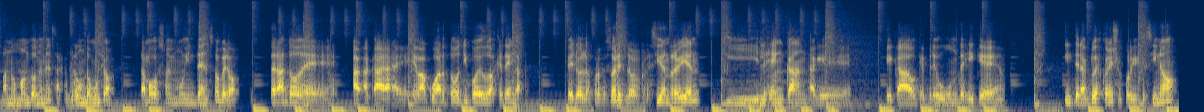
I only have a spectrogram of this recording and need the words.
mando un montón de mensajes, pregunto mucho, tampoco soy muy intenso, pero trato de acá evacuar todo tipo de dudas que tenga. Pero los profesores lo reciben re bien y les encanta que, que cada que preguntes y que interactúes con ellos, porque si no,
